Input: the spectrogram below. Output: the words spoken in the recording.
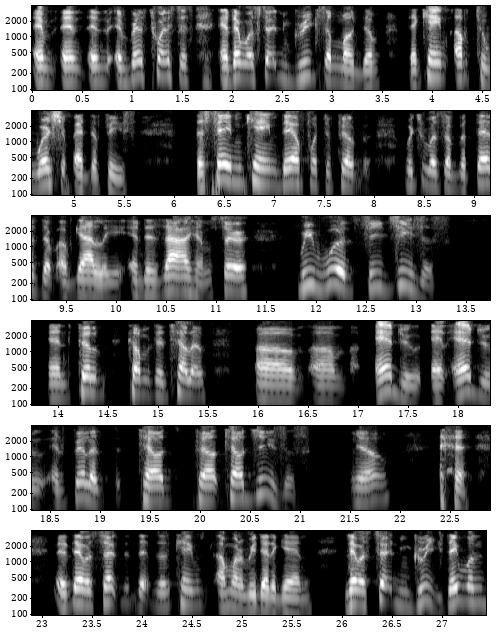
and, and, and, and verse 20 says, and there were certain Greeks among them that came up to worship at the feast. The same came therefore to Philip, which was of Bethsaida of Galilee, and desired him, Sir, we would see Jesus. And Philip coming and tell him, um, um, Andrew, and Andrew and Philip tell tell tell Jesus. You know, there was certain that came. I want to read that again. There were certain Greeks. They weren't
